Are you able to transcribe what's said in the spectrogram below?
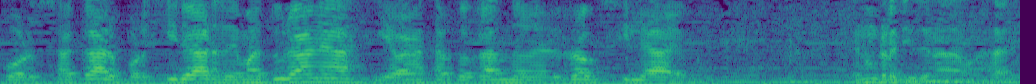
por sacar, por girar de Maturana y van a estar tocando en el Roxy Live. En un ratito nada más, dale.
